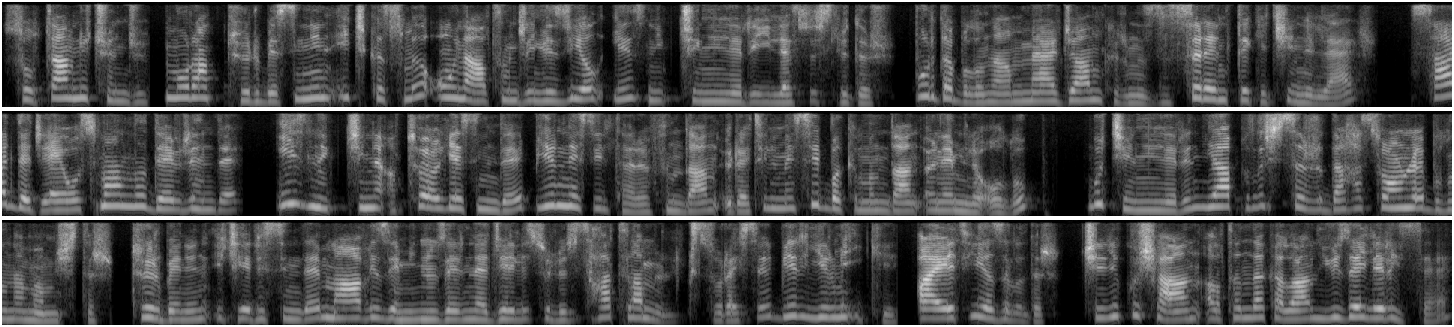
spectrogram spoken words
Sultan 3. Murat Türbesi'nin iç kısmı 16. yüzyıl İznik Çinileri ile süslüdür. Burada bulunan mercan kırmızısı renkteki Çiniler, sadece Osmanlı devrinde, İznik Çini atölyesinde bir nesil tarafından üretilmesi bakımından önemli olup, bu çinilerin yapılış sırrı daha sonra bulunamamıştır. Türbenin içerisinde mavi zemin üzerine Celisülüs Hatla Mülk suresi 1.22 ayeti yazılıdır. Çini kuşağın altında kalan yüzeyleri ise,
